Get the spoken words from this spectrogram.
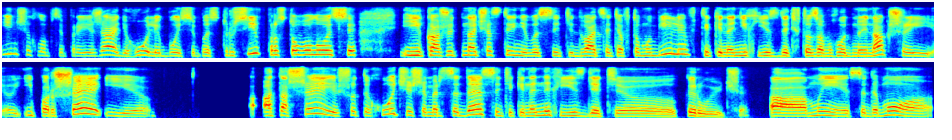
інші хлопці приїжджають голі босі без трусів, простоволосі, і кажуть, на частині висить 20 автомобілів, тільки на них їздить хто завгодно інакше, і, і Порше, і Аташе, і що ти хочеш, і Мерседеси, тільки на них їздять е, керуючі. А ми сидимо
